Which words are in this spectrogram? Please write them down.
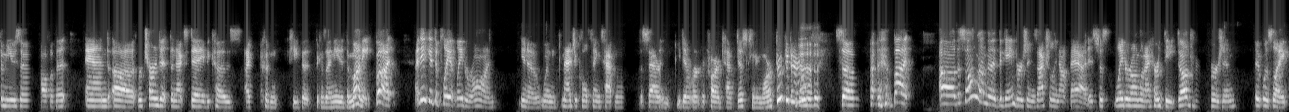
the music off of it, and uh, returned it the next day because I couldn't keep it because I needed the money. But I did get to play it later on, you know, when magical things happened with the Saturn and you didn't weren't required to have discs anymore. So, but uh, the song on the, the game version is actually not bad. It's just later on when I heard the dubbed version, it was like,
